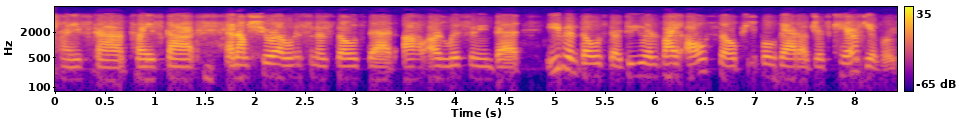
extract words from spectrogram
Praise God, praise God. And I'm sure our listeners, those that are, are listening, that even those that do you invite also people that are just caregivers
